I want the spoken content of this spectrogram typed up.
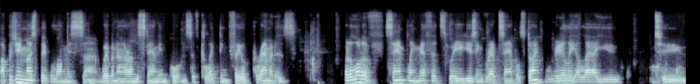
I presume most people on this uh, webinar understand the importance of collecting field parameters, but a lot of sampling methods where you're using grab samples don't really allow you to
